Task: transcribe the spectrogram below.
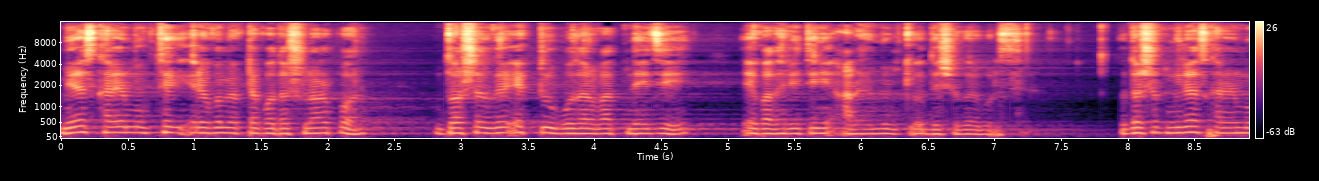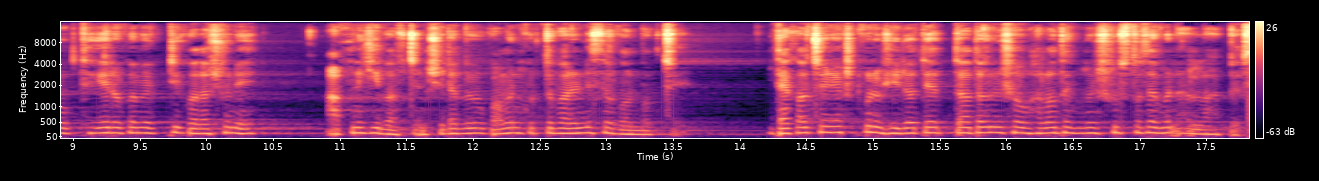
মিরাজ খানের মুখ থেকে এরকম একটা কথা শোনার পর দর্শকদের একটু বোঝার বাদ নেই যে এই কথাটি তিনি আরহামকে উদ্দেশ্য করে বলেছেন। দর্শক, মিরাজ খানের মুখ থেকে এরকম একটি কথা শুনে আপনি কি ভাবছেন? সেটা ভেবে কমেন্ট করতে পারেননি, স্যার বক্সে দেখা হচ্ছে নেক্সট কোনো ভিডিওতে। ততক্ষণ সব ভালো থাকবেন, সুস্থ থাকবেন। আল্লাহ হাফেজ।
